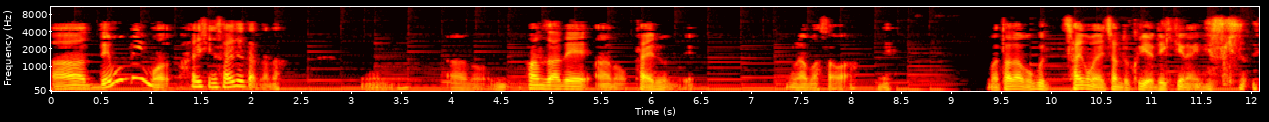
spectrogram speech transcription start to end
あーデモビーンも配信されてたかな。うん、あの、ファンザーで、あの、買えるんで、村正はね。まあ、ただ僕、最後までちゃんとクリアできてないんですけどね。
